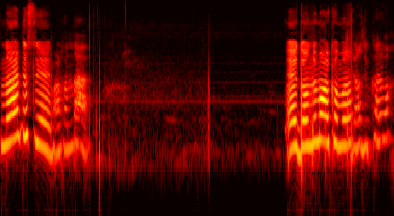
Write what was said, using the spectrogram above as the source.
neredesin? Arkanda. E, döndüm arkamı. Biraz yukarı bak.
